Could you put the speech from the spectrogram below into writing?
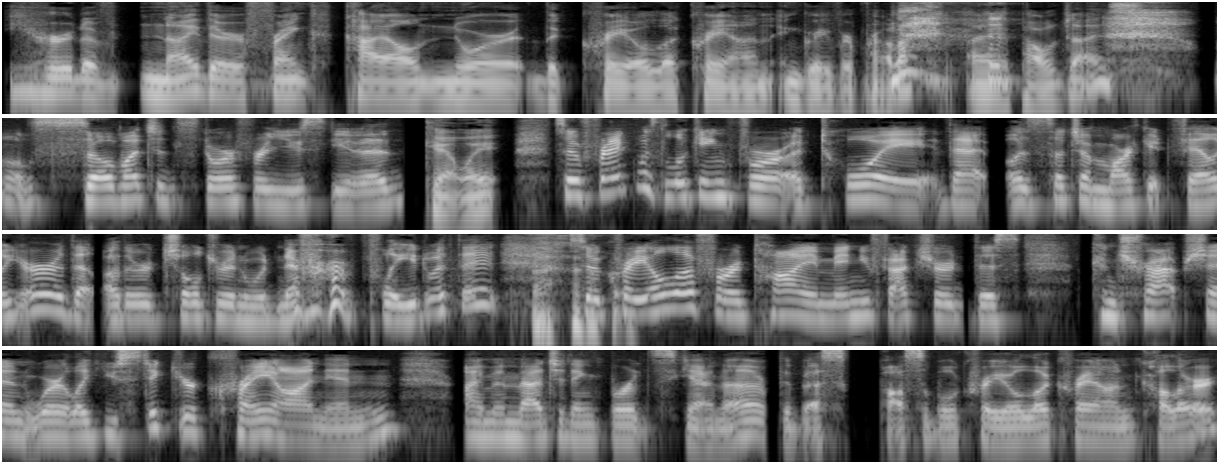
he heard of neither Frank Keil nor the Crayola crayon engraver product. I apologize. Well, so much in store for you, Stephen. Can't wait. So, Frank was looking for a toy that was such a market failure that other children would never have played with it. So, Crayola, for a time, manufactured this contraption where, like, you stick your crayon in. I'm imagining burnt sienna, the best possible Crayola crayon color.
